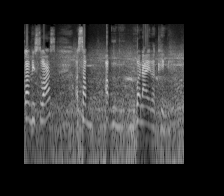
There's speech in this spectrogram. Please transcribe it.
का विश्वास सब अब बनाए रखेंगे।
